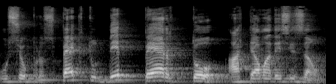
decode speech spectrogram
o seu prospecto de perto até uma decisão.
